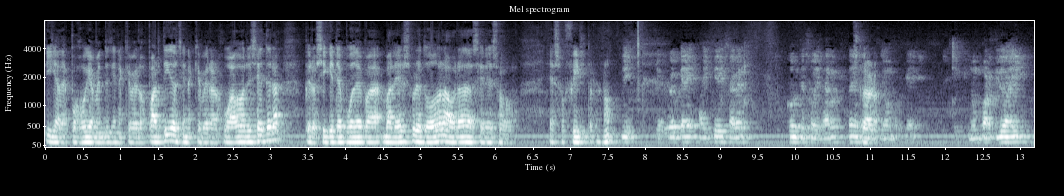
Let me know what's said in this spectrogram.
y ya después obviamente tienes que ver los partidos, tienes que ver al jugador, etcétera, pero sí que te puede valer sobre todo a la hora de hacer esos, esos filtros, ¿no? Sí, yo creo que hay, que saber contextualizar la información, porque en un partido hay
